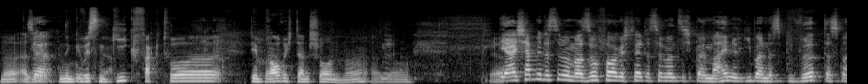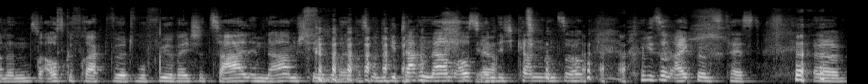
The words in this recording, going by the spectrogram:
Ne? Also ja, einen gewissen ja. Geek-Faktor, den brauche ich dann schon. Ne? Also, ja. ja. ich habe mir das immer mal so vorgestellt, dass wenn man sich bei Meinl Ibanez bewirbt, dass man dann so ausgefragt wird, wofür welche Zahl im Namen steht oder dass man die Gitarrennamen auswendig kann und so. Wie so ein Eignungstest. ähm,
